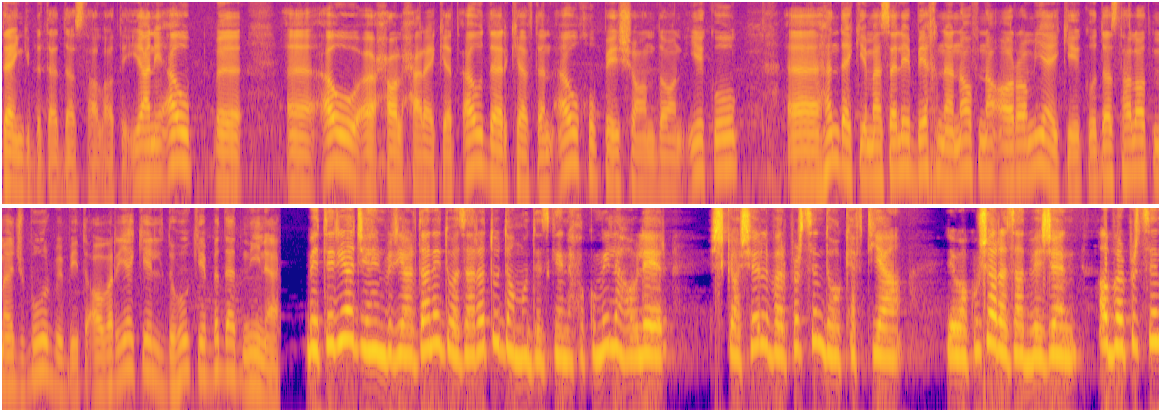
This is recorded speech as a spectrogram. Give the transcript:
دنگ بده دست حالاتی یعنی او او حال حرکت او درکفتن او خو پیشاندان یکو هندکی مسئله بخنه ناف نه آرامیه که که دست حالات مجبور ببیت آوریه که دهو که بدد نینه بهتریا جهن بریاردان دوزارت و دامودزگین حکومی لحولیر پشکاشێر لە بەرپرسن دۆکەفتیا لێوەکوشە ڕزات بێژن ئەو بەرپرسن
